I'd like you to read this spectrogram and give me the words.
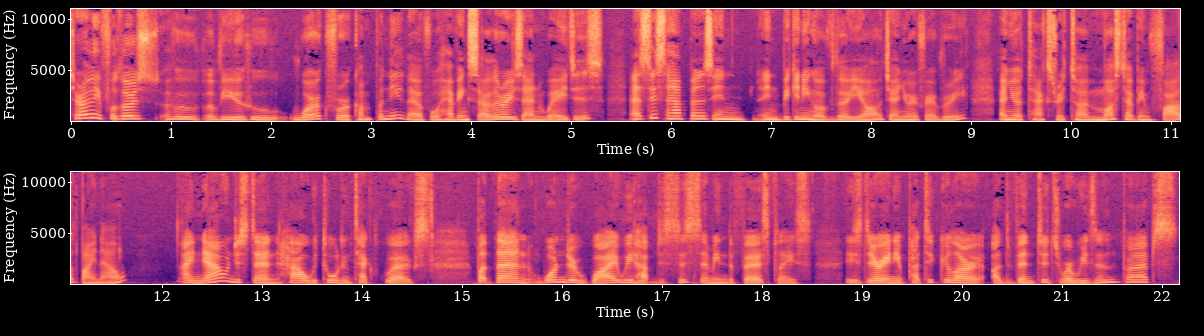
Generally, for those who, of you who work for a company, therefore having salaries and wages, as this happens in in beginning of the year, January, February, and your tax return must have been filed by now. I now understand how withholding tax works, but then wonder why we have this system in the first place. Is there any particular advantage or reason, perhaps?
